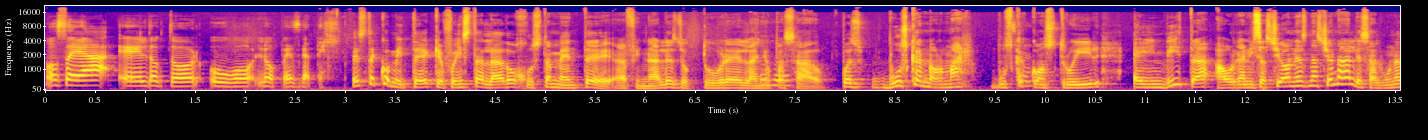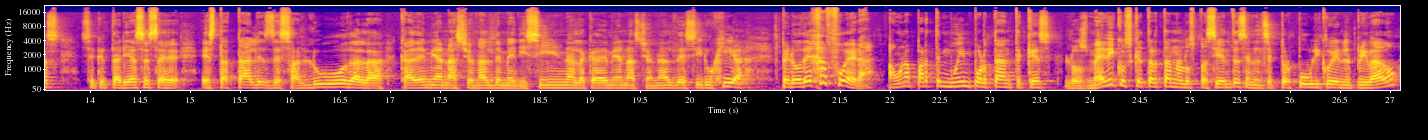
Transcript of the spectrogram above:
o sea, el doctor Hugo López Gatel. Este comité que fue instalado justamente a finales de octubre del año pasado, pues busca normar busca construir e invita a organizaciones nacionales, algunas secretarías eh, estatales de salud, a la Academia Nacional de Medicina, a la Academia Nacional de Cirugía, pero deja fuera a una parte muy importante que es los médicos que tratan a los pacientes en el sector público y en el privado,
